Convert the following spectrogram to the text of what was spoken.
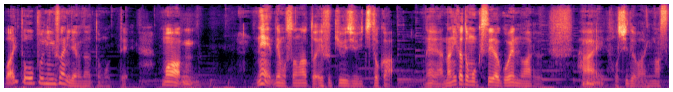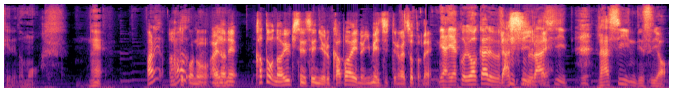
割とオープニングサニーだよなと思って。まあ、うん、ね、でもその後 F91 とか、ね、何かと木星はご縁のある、はい、うん、星ではありますけれども。ね。あれ？あとこの、あれだね、加藤直之先生によるカバーへのイメージっていうのがちょっとね。いやいや、これわかる。らしい、ね、らしい。らしいんですよ。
